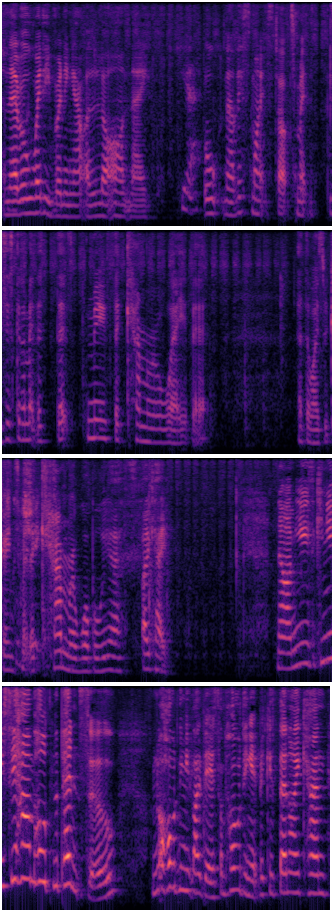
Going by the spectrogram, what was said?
And they're already running out a lot, aren't they? Yeah. Oh, now this might start to make. Is this going to make the? Let's move the camera away a bit. Otherwise, we're going to make the camera wobble. Yes. Okay. Now I'm using. Can you see how I'm holding the pencil? I'm not holding it like this. I'm holding it because then I can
